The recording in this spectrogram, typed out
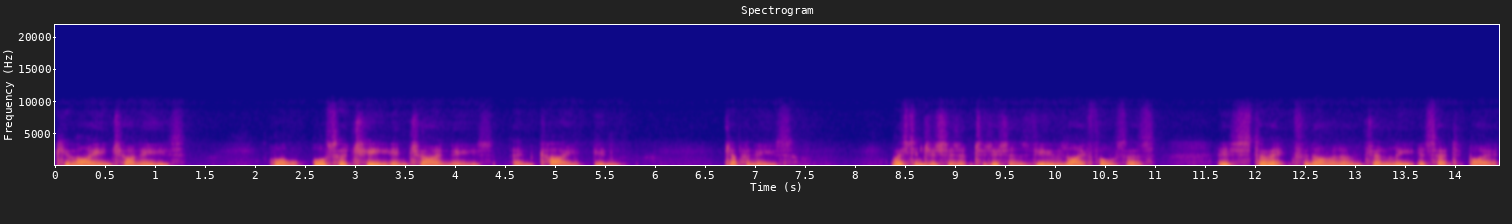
qi in Chinese or also qi in Chinese and kai in Japanese. Western traditions view life force as a stoic phenomenon generally accepted by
